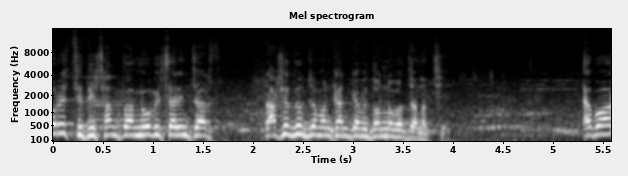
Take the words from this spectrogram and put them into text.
পরিস্থিতি শান্ত আমি অফিসার ইনচার্জ রাশিদুজ্জামান খানকে আমি ধন্যবাদ জানাচ্ছি। এবং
